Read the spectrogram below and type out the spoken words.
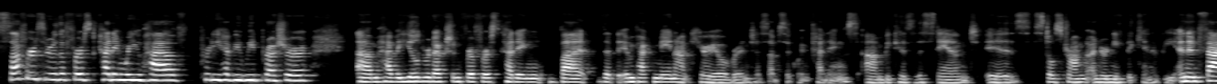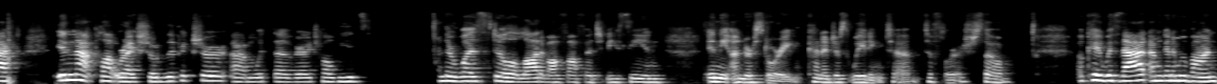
suffer through the first cutting where you have pretty heavy weed pressure, um, have a yield reduction for first cutting, but that the impact may not carry over into subsequent cuttings um, because the stand is still strong underneath the canopy. And in fact, in that plot where I showed the picture um, with the very tall weeds, there was still a lot of alfalfa to be seen in the understory, kind of just waiting to, to flourish. So Okay, with that, I'm gonna move on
